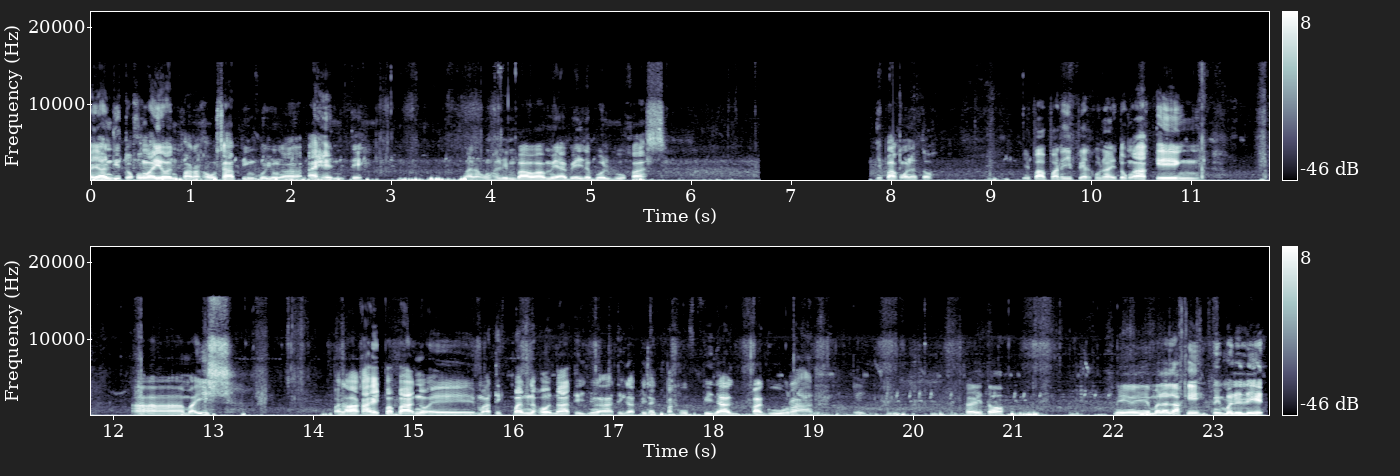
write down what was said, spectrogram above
kaya andito ko ngayon para kausapin ko yung ah, ahente. Para kung halimbawa may available bukas. Ipa ko na to. Ipapa-repair ko na itong aking ah, mais. Para kahit papaano eh matikman na ho natin yung ating pinagpaku pinagpaguran. Okay? So ito may malalaki, may maliliit.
